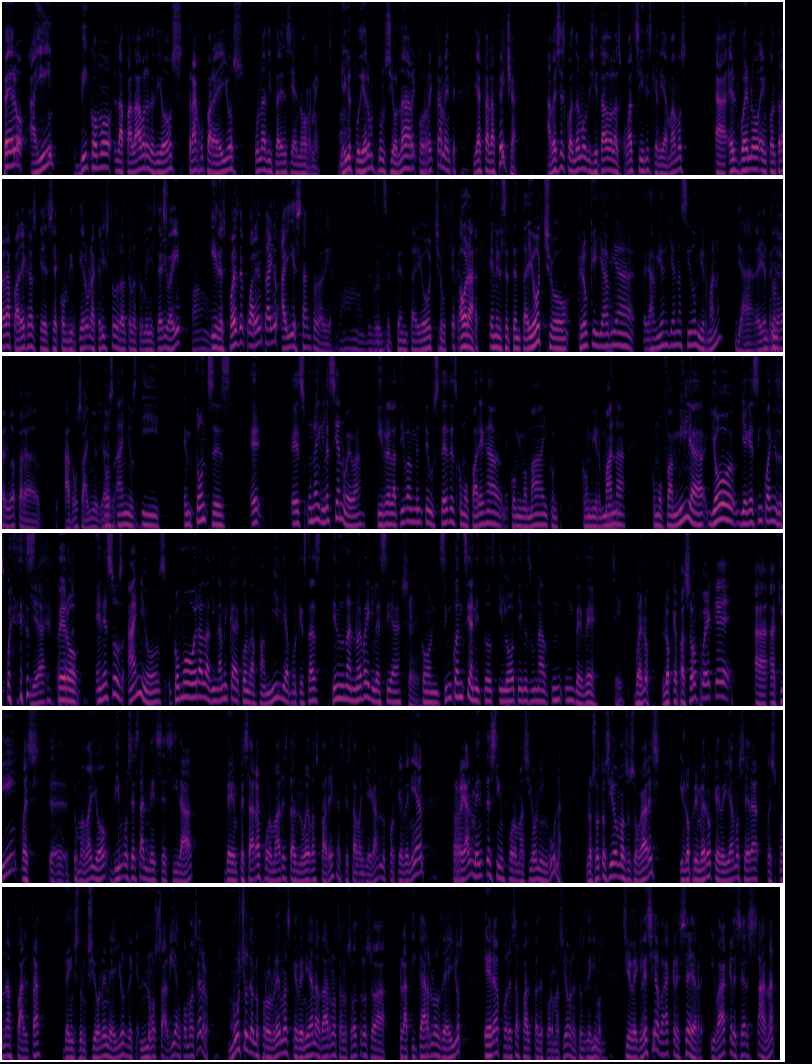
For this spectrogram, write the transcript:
pero ahí vi cómo la palabra de Dios trajo para ellos una diferencia enorme. Y ellos pudieron funcionar correctamente y hasta la fecha. A veces cuando hemos visitado las Quad Cities, que le llamamos, ah, es bueno encontrar a parejas que se convirtieron a Cristo durante nuestro ministerio ahí. Y después de 40 años, ahí están todavía. Wow, desde el 78. Ahora, en el 78, creo que ya había, había ya nacido mi hermana. Ya, ella Entonces- tenía, iba para a dos años ya. Dos años. Y entonces eh, es una iglesia nueva y relativamente ustedes como pareja, con mi mamá y con, con mi hermana, como familia, yo llegué cinco años después, Yeah. pero en esos años, ¿cómo era la dinámica con la familia? Porque estás, tienes una nueva iglesia Sí. con cinco ancianitos y luego tienes una, un, un bebé. Sí. Bueno, lo que pasó fue que aquí, pues, eh, tu mamá y yo vimos esa necesidad de empezar a formar estas nuevas parejas que estaban llegando, porque venían realmente sin formación ninguna. Nosotros íbamos a sus hogares y lo primero que veíamos era, pues, una falta de instrucción en ellos, de que no sabían cómo hacerlo. Muchos de los problemas que venían a darnos a nosotros o a platicarnos de ellos era por esa falta de formación. Entonces dijimos, si la iglesia va a crecer y va a crecer sana,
